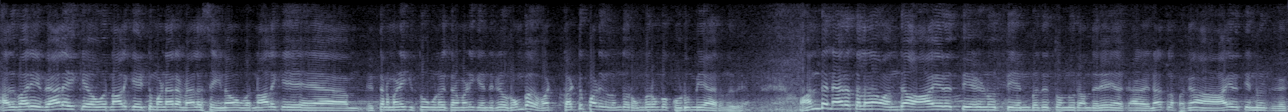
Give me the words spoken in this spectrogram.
அது மாதிரி வேலைக்கு ஒரு நாளைக்கு எட்டு மணி நேரம் வேலை செய்யணும். ஒரு நாளைக்கு இத்தனை மணிக்கு தூங்கணும் இத்தனை மணிக்கு எந்திரிக்கணும். ரொம்ப வட்- கட்டுப்பாடுகள் வந்து ரொம்ப ரொம்ப கொடுமையாக இருந்தது. அந்த நேரத்தில் தான் வந்து ஆயிரத்தி எழுநூற்றி எண்பது தொண்ணூறு அந்த நேரத்தில் பார்த்தீங்கன்னா ஆயிரத்தி எண்ணூறு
